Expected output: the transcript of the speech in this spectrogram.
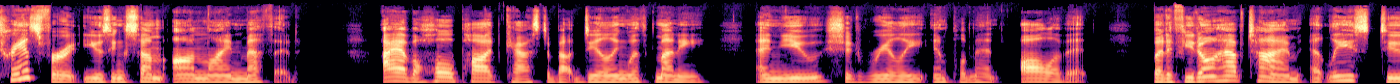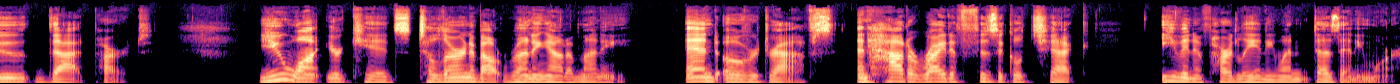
transfer it using some online method. I have a whole podcast about dealing with money, and you should really implement all of it. But if you don't have time, at least do that part. You want your kids to learn about running out of money and overdrafts and how to write a physical check, even if hardly anyone does anymore.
